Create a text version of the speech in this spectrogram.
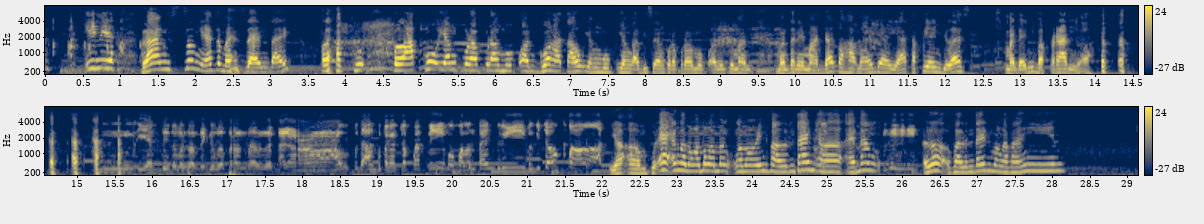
Ini langsung ya teman santai. Pelaku pelaku yang pura-pura move on. Gua nggak tahu yang move yang nggak bisa yang pura-pura move on itu man, mantannya Mada atau Hamada ya. Tapi yang jelas Mada ini baperan loh. Hmm, iya sih teman santai gue baperan banget. Aduh udah aku pengen coklat nih mau Valentine Dri. Bagi coklat. Ya ampun. Eh eh, ngomong-ngomong ngomong ngomongin Valentine eh, emang lo Valentine mau ngapain?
